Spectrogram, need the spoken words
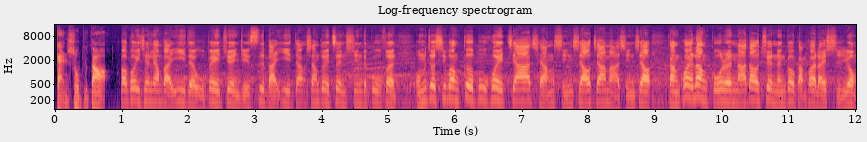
感受不到。包括一千两百亿的五倍券以及四百亿当相对振兴的部分，我们就希望各部会加强行销、加码行销，赶快让国人拿到券，能够赶快来使用。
